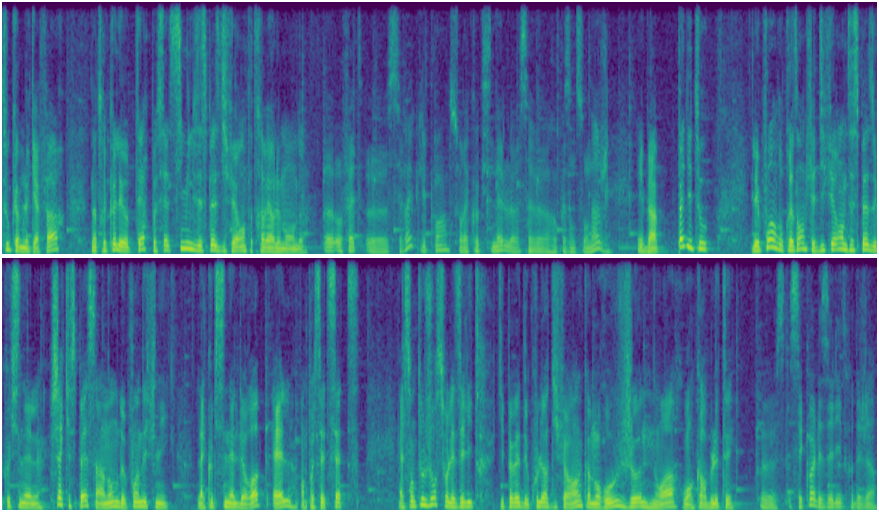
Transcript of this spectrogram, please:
Tout comme le cafard, notre coléoptère possède 6000 espèces différentes à travers le monde. Euh, au fait, euh, c'est vrai que les points sur la coccinelle, ça euh, représente son âge? Eh ben, pas du tout Les points représentent les différentes espèces de coccinelles. Chaque espèce a un nombre de points défini. La coccinelle d'Europe, elle, en possède 7. Elles sont toujours sur les élytres, qui peuvent être de couleurs différentes comme rouge, jaune, noir ou encore bleuté. Euh, c'est quoi les élytres déjà?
